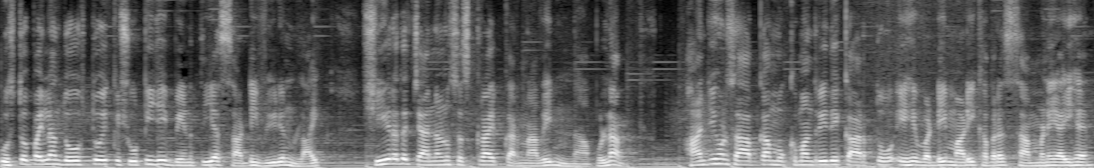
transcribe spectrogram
ਉਸ ਤੋਂ ਪਹਿਲਾਂ ਦੋਸਤੋ, ਇੱਕ ਛੋਟੀ ਜਿਹੀ ਬੇਨਤੀ ਹੈ ਸਾਡੀ ਵੀਡੀਓ ਨੂੰ ਲਾਈਕ ਸ਼ੇਅਰ ਅਤੇ ਚੈਨਲ ਨੂੰ ਸਬਸਕ੍ਰਾਈਬ ਕਰਨਾ ਵੀ ਨਾ ਭੁੱਲਣਾ। ਹਾਂਜੀ, ਹੁਣ ਸਾਬਕਾ ਮੁੱਖ ਮੰਤਰੀ ਦੇ ਘਰ ਤੋਂ ਇਹ ਵੱਡੀ ਮਾੜੀ ਖਬਰ ਸਾਹਮਣੇ ਆਈ ਹੈ,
